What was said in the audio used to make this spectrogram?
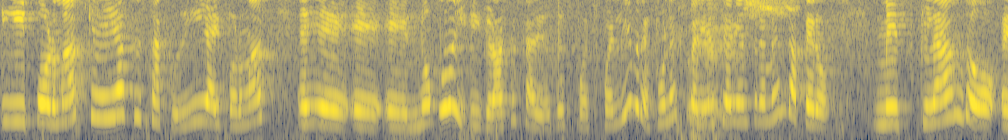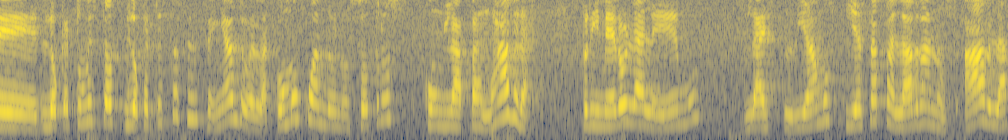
Y por más que ella se sacudía y por más eh, eh, eh, no pudo, y, gracias a Dios después fue libre. Fue una experiencia bien tremenda, pero mezclando lo que tú me estás, lo que tú estás enseñando, ¿verdad? Como cuando nosotros con la palabra primero la leemos la estudiamos y esa palabra nos habla,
